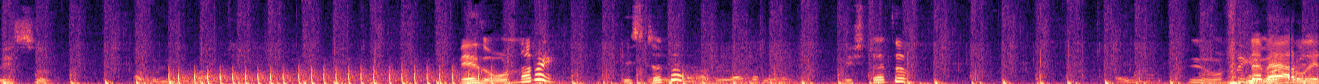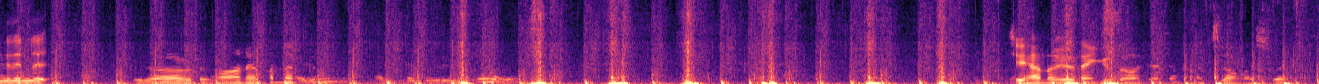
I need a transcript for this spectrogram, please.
විස්සු. මේ ඕන්නරේ ඉස්ටත ඉස්ටත නෑ අරු එන්න දෙන්න. ට ගානය පන්න චේහන ඔය තැක සෝච අච්ලා මස්ව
